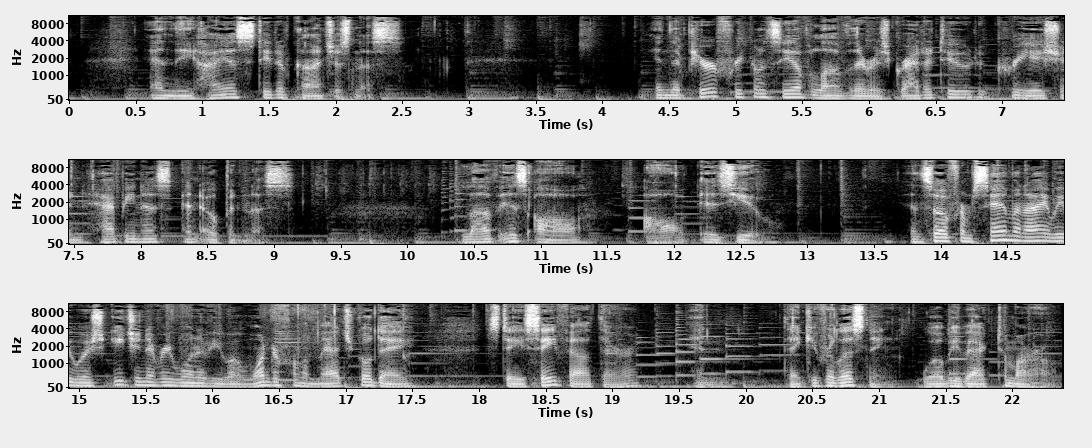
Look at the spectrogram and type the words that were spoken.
and the highest state of consciousness. In the pure frequency of love, there is gratitude, creation, happiness, and openness. Love is all, all is you. And so, from Sam and I, we wish each and every one of you a wonderful and magical day. Stay safe out there, and thank you for listening. We'll be back tomorrow.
